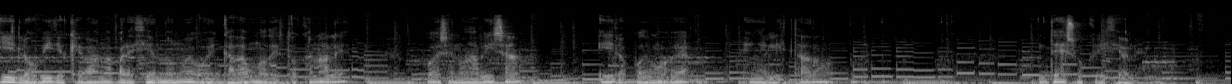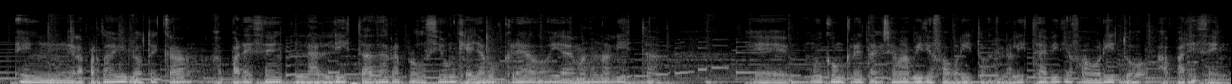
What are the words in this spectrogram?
y los vídeos que van apareciendo nuevos en cada uno de estos canales pues se nos avisa y los podemos ver en el listado de suscripciones. En el apartado de biblioteca aparecen las listas de reproducción que hayamos creado y además una lista eh, muy concreta que se llama vídeos favoritos. En la lista de vídeos favoritos aparecen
